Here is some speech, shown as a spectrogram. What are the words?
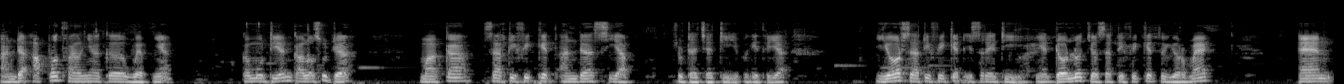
Anda upload filenya ke webnya. Kemudian kalau sudah maka sertifikat Anda siap sudah jadi begitu ya. Your certificate is ready. Ya, download your certificate to your Mac and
